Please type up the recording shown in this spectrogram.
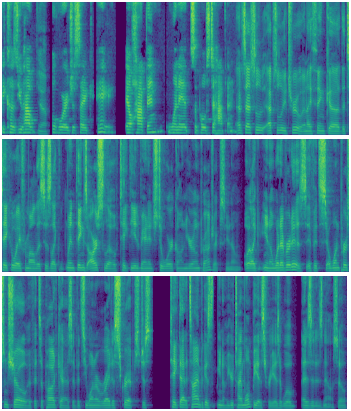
because you have yeah. people who are just like, hey, it'll happen when it's supposed to happen. That's absolutely absolutely true. And I think uh, the takeaway from all this is like when things are slow, take the advantage to work on your own projects. You know, or like you know whatever it is. If it's a one person show, if it's a podcast, if it's you want to write a script, just take that time because you know your time won't be as free as it will as it is now. So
